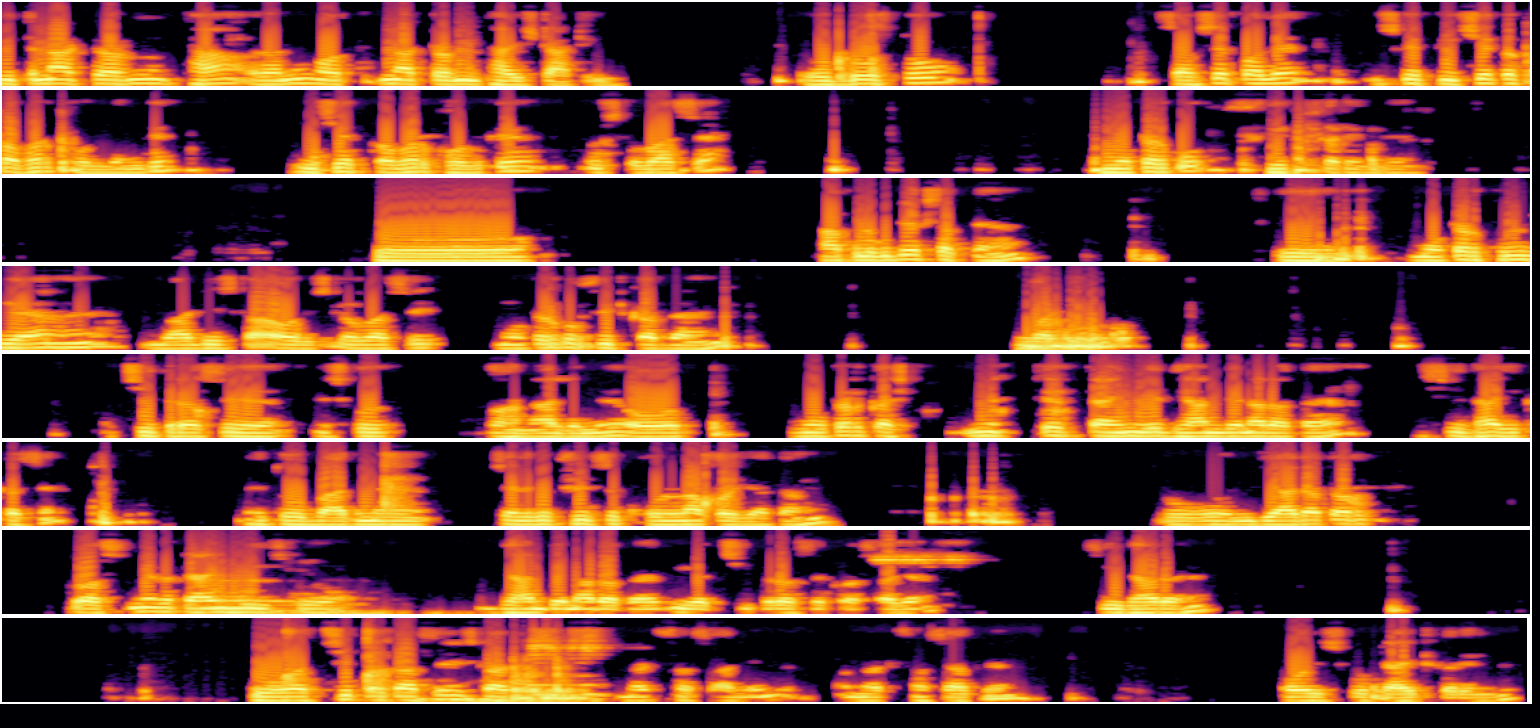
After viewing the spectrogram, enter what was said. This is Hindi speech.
कितना टर्न था रनिंग और कितना टर्न था स्टार्टिंग तो दोस्तों, सबसे पहले इसके पीछे का कवर खोल लेंगे। पीछे कवर खोल के उसके बाद से मोटर को फिट करेंगे। तो आप लोग देख सकते हैं कि मोटर खुल गया है बॉडी इसका और इसके बाद से मोटर को फिट कर रहे हैं। बॉडी को। अच्छी तरह से इसको पहना लेंगे और मोटर कसने टाइम ये ध्यान देना रहता है, सीधा ही कसे। नहीं तो बाद में चल के फिर से खोलना पड़ जाता है। तो ज़्यादातर कसने का टाइम ही इसको ध्यान देना रहता है कि अच्छी तरह से कसा जाए। सीधा रहे। तो अच्छी प्रकार से इसका नट फंसा लेंगे और नट फंसा के और इसको टाइट करेंगे।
